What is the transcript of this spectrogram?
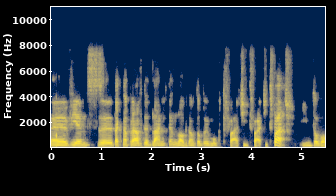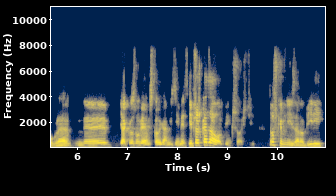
E, więc tak naprawdę dla nich ten lockdown to by mógł trwać i trwać i trwać. Im to w ogóle, jak rozmawiałem z kolegami z Niemiec, nie przeszkadzało w większości. Troszkę mniej zarobili,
